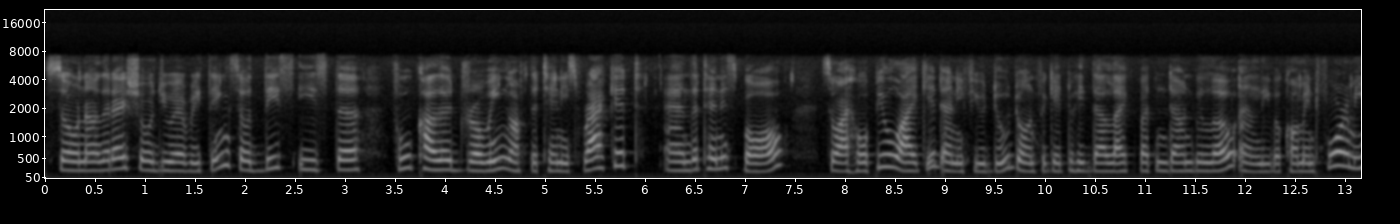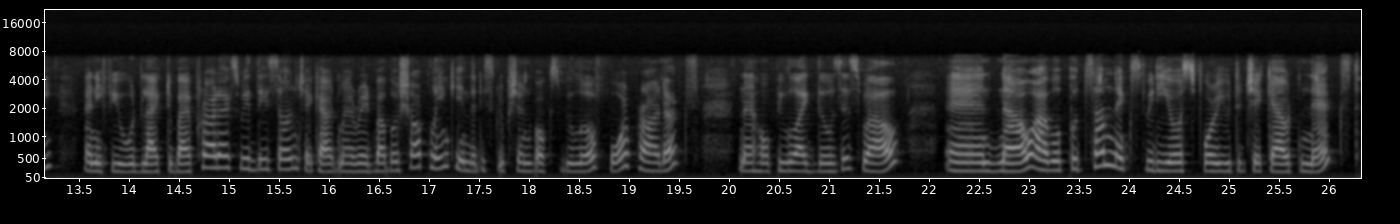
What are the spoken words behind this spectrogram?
So now that I showed you everything, so this is the full color drawing of the tennis racket and the tennis ball. So I hope you like it and if you do, don't forget to hit that like button down below and leave a comment for me. And if you would like to buy products with this on, check out my Redbubble shop link in the description box below for products. And I hope you like those as well. And now I will put some next videos for you to check out next,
